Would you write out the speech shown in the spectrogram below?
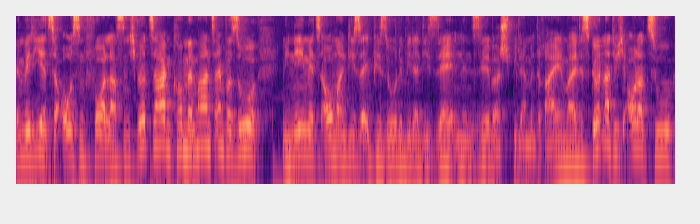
wenn wir die jetzt so außen vor lassen. Ich würde sagen, komm, wir machen es einfach so. Wir nehmen jetzt auch mal in dieser Episode wieder die seltenen Silberspieler mit rein, weil das gehört natürlich auch dazu.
